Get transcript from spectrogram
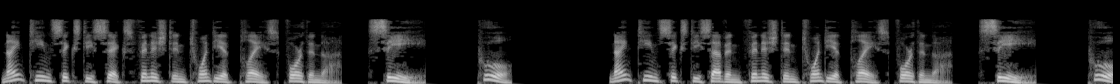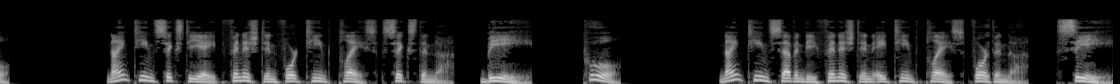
1966 finished in 20th place fourth in the C pool. 1967 finished in 20th place fourth in the C pool 1968 finished in 14th place, 6th in the B pool. 1970 finished in 18th place, 4th in the C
